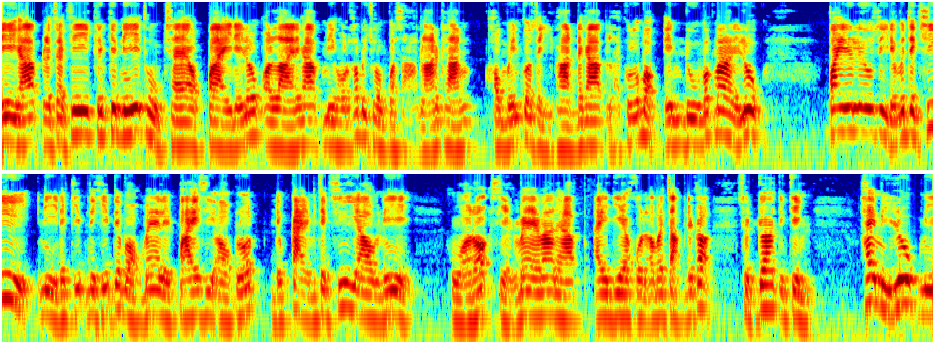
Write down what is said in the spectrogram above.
นี่ครับหลังจากที่คลิปคลิปนี้ถูกแชร์ออกไปในโลกออนไลน์นะครับมีคนเข้าไปชมกว่า 3 ล้านครั้ง คอมเมนต์กว่า 4,000 นะครับ หลายคนก็บอกเอ็นดูมากๆเลยลูก ไปเร็วๆสิเดี๋ยวมันจะขี้นี่ในคลิปในคลิปเนี่ยบอกแม่เลยไปสิออกรถ เดี๋ยวไก่มันจะขี้เอานี่ หัวเราะเสียงแม่มากนะครับ ไอเดียคนเอามาจับเนี่ยก็สุดยอดจริง ๆ ให้มีลูกมี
